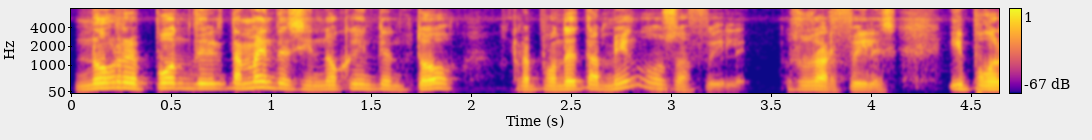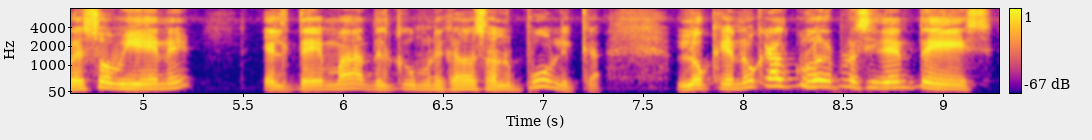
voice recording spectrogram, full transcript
No responde directamente, sino que intentó responder también con sus sus alfiles. Y por eso viene el tema del comunicado de salud pública. Lo que no calculó el presidente es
